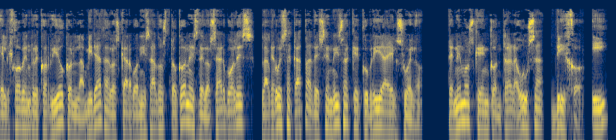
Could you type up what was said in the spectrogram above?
El joven recorrió con la mirada los carbonizados tocones de los árboles, la gruesa capa de ceniza que cubría el suelo. Tenemos que encontrar a Usa, dijo, y,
